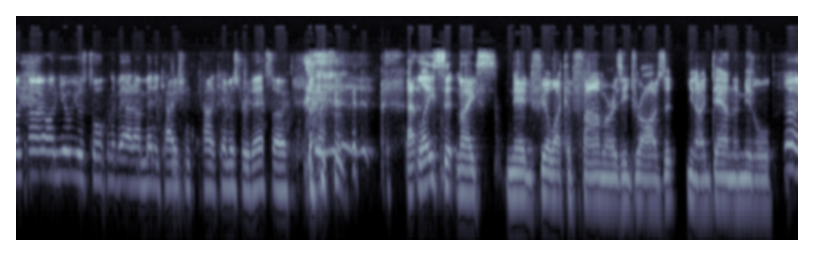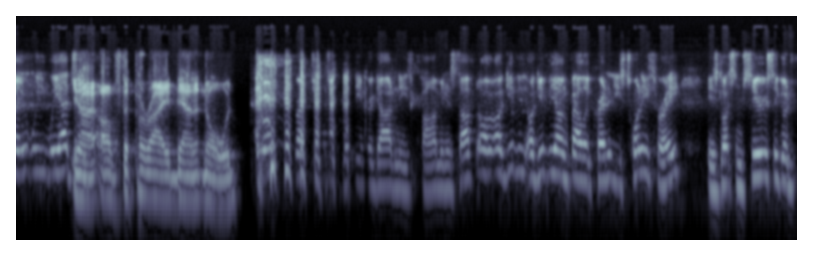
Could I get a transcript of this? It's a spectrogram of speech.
I know I knew you was talking about um, medication chemistry there. So at least it makes Ned feel like a farmer as he drives it, you know, down the middle, no, we, we had you know, of the parade down at Norwood. great chats with him regarding his farming and stuff. I, I give I give the young fella credit. He's 23. He's got some seriously good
